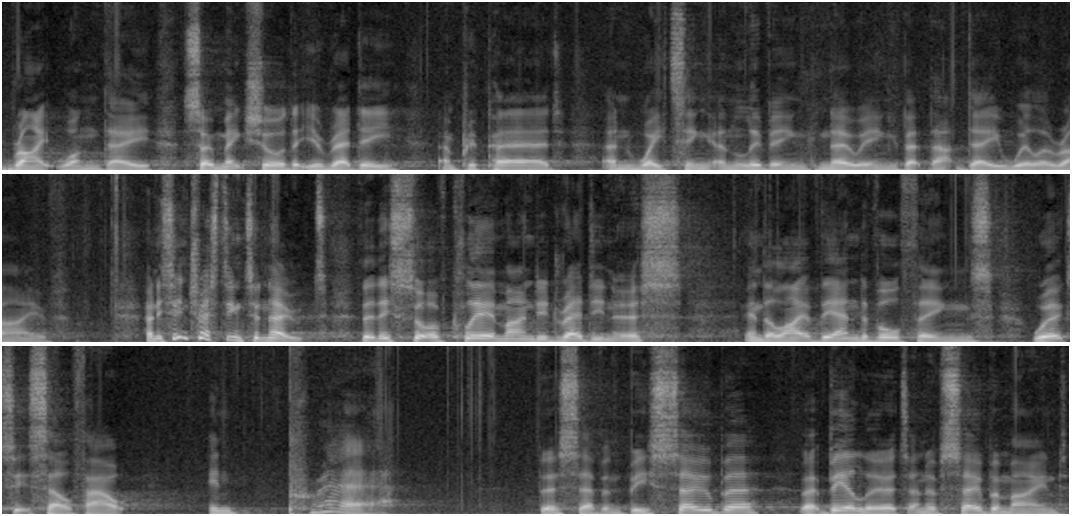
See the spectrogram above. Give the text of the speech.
right one day. So make sure that you're ready and prepared and waiting and living, knowing that that day will arrive. And it's interesting to note that this sort of clear minded readiness in the light of the end of all things works itself out in prayer. Verse 7 Be sober, uh, be alert and of sober mind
